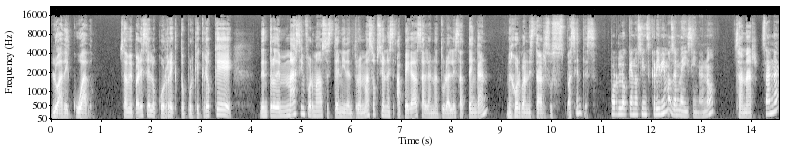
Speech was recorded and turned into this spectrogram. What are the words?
lo adecuado. O sea, me parece lo correcto, porque creo que dentro de más informados estén y dentro de más opciones apegadas a la naturaleza tengan, mejor van a estar sus pacientes. Por lo que nos inscribimos en medicina, ¿no? Sanar. Sanar.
